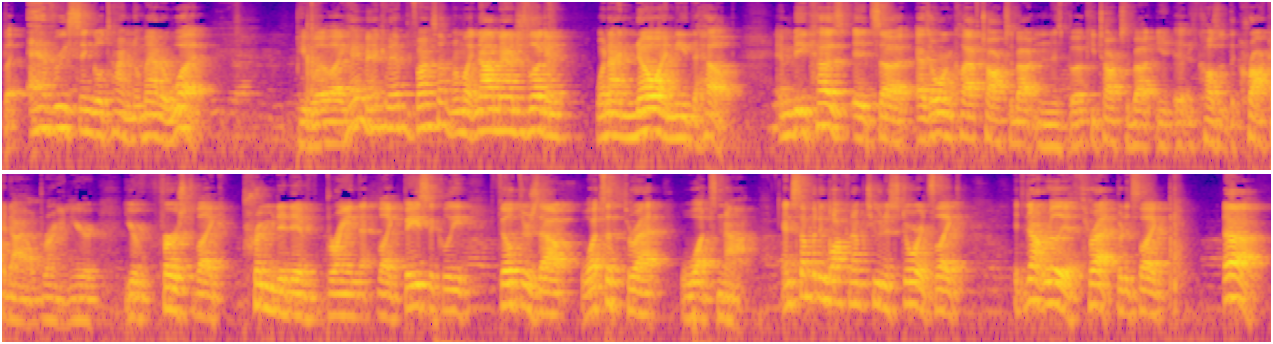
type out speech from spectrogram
But every single time, no matter what, people are like, "Hey, man, can I help you find something?" I'm like, "Nah, man, just looking." When I know I need the help, and because it's uh, as Oren Klaff talks about in his book, he talks about he calls it the crocodile brain. Your your first like primitive brain that like basically filters out what's a threat, what's not. And somebody walking up to you in a store, it's like it's not really a threat, but it's like, ah,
